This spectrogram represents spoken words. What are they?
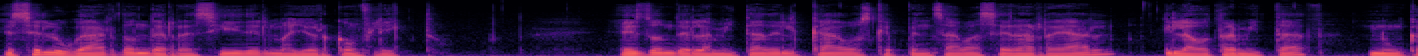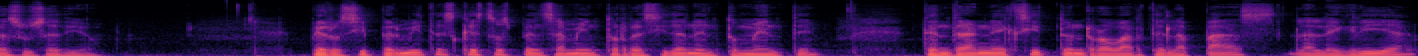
Es el lugar donde reside el mayor conflicto. Es donde la mitad del caos que pensabas era real y la otra mitad nunca sucedió. Pero si permites que estos pensamientos residan en tu mente, tendrán éxito en robarte la paz, la alegría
